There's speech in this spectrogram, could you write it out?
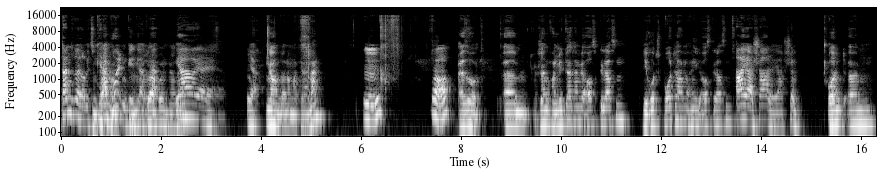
dann sind wir, glaube ich, zu Kernheim. Mhm, gegangen. Ne? ja, ja, ja, ja, ja. Ja. Und dann nochmal Kernland. Mhm. Ja. Also, ähm, Schlange von Midgard haben wir ausgelassen. Die Rutschboote haben wir eigentlich ausgelassen. Ah ja, schade, ja, stimmt. Und ähm,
